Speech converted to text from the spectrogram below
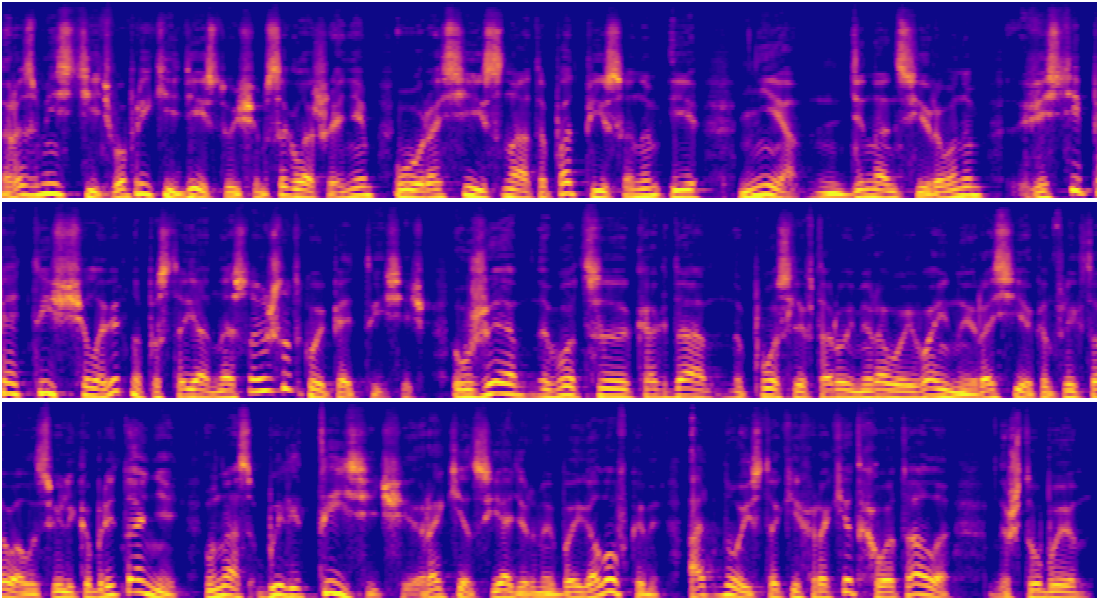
разместить, вопреки действующим соглашениям, у России с НАТО подписанным и не денонсированным, вести 5000 человек на постоянной основе. Что такое 5000? Уже вот э, когда после Второй мировой войны Россия конфликтовала с Великобританией, у нас были тысячи ракет с ядерными боеголовками. Одной из таких ракет хватало, чтобы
